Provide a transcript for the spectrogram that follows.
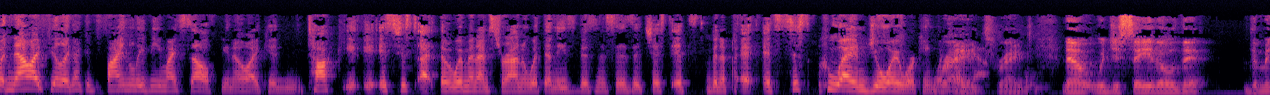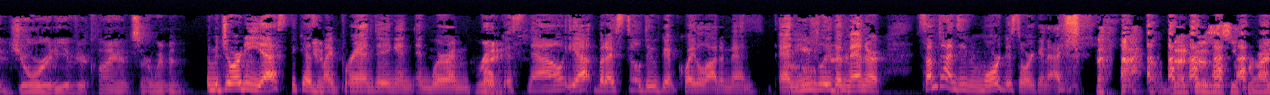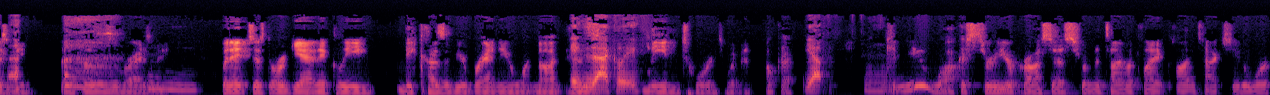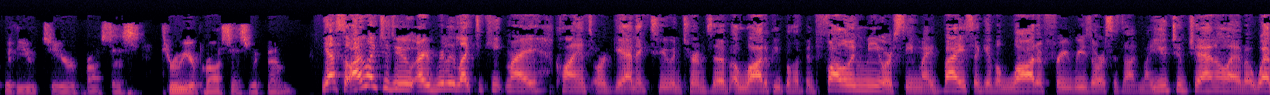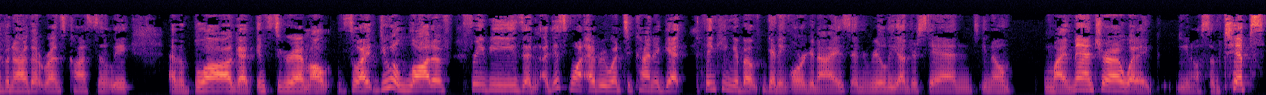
but now I feel like I can finally be myself. You know, I can talk. It, it's just uh, the women I'm surrounded with and these businesses. It's just, it's been a, it's just who I enjoy working with. Right, right. Now. right. Now, would you say though that the majority of your clients are women? The majority, yes, because yeah. my branding and, and where I'm focused right. now. Yeah, but I still do get quite a lot of men. And oh, usually okay. the men are sometimes even more disorganized. that doesn't surprise me. That doesn't surprise me. But it just organically because of your branding and whatnot exactly lean towards women okay yeah mm-hmm. can you walk us through your process from the time a client contacts you to work with you to your process through your process with them yeah, so I like to do, I really like to keep my clients organic too, in terms of a lot of people have been following me or seen my advice. I give a lot of free resources on my YouTube channel. I have a webinar that runs constantly. I have a blog, I have Instagram. I'll, so I do a lot of freebies and I just want everyone to kind of get thinking about getting organized and really understand, you know, my mantra, what I, you know, some tips.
